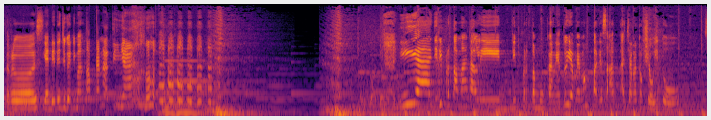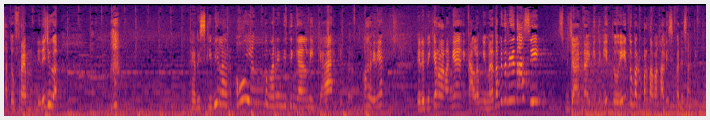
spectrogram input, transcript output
Terus ya Dede juga dimantapkan hatinya. iya, jadi pertama kali dipertemukan itu ya memang pada saat acara talk show itu. Satu frame. Dede juga? Kayak Rizky Bilar, oh yang kemarin ditinggal nikah gitu. Oh ini ya Dede pikir orangnya kalem gimana tapi ternyata asik. Bercanda gitu-gitu. Itu baru pertama kali sih pada saat itu.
